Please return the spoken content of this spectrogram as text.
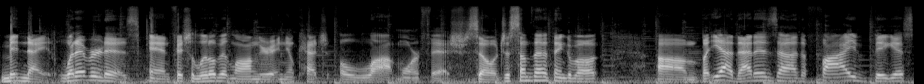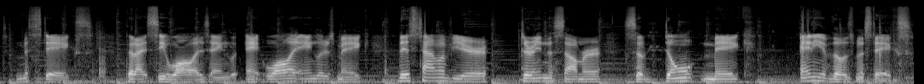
midnight, whatever it is, and fish a little bit longer and you'll catch a lot more fish. So just something to think about. Um, but yeah, that is uh, the five biggest mistakes that I see walleye anglers make this time of year during the summer. So don't make any of those mistakes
